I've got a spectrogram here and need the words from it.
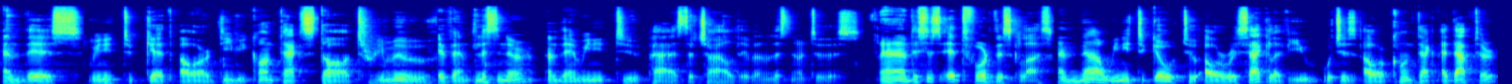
And this we need to get our db contacts dot remove event listener. And then we need to pass the child event listener to this. And this is it for this class. And now we need to go to our recycler view, which is our contact adapter.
